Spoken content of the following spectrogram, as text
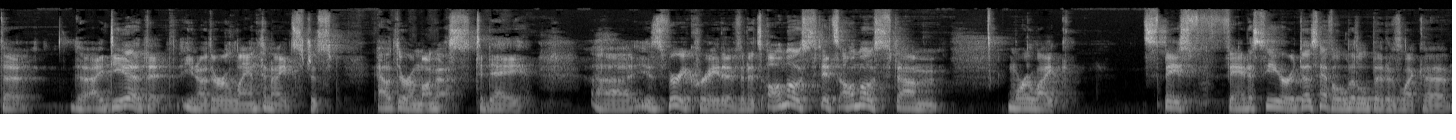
the the idea that you know there are lanthanites just out there among us today uh, is very creative, and it's almost it's almost um, more like space fantasy, or it does have a little bit of like a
